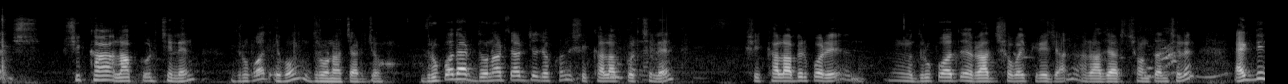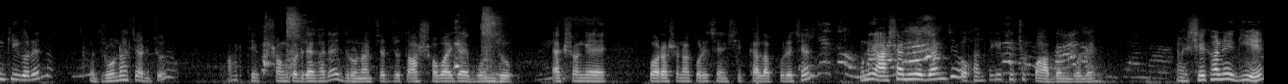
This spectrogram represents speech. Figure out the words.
শিক্ষা লাভ করছিলেন দ্রুপদ এবং দ্রোণাচার্য। দ্রুপদ আর দ্রোণাচার্য যখন শিক্ষা লাভ করছিলেন, শিক্ষা লাভের পরে দ্রুপদ রাজসভায় ফিরে যান, রাজার সন্তান ছিলেন। একদিন কি করেন? দ্রোণাচার্য আর্থিক সংকট দেখা দেয়। দ্রোণাচার্য তার সবাই যায় বন্ধু, একসঙ্গে পড়াশোনা করেছেন, শিক্ষা লাভ করেছেন, উনি আশা নিয়ে যান যে ওখান থেকে কিছু পাবেন বলে। সেখানে গিয়ে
